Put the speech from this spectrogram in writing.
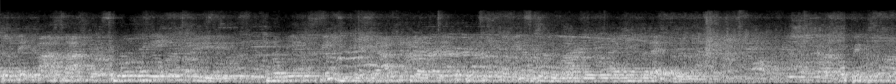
também passar para o ambiente, pro ambiente físico? Você acha que vai ter competição física do lado do aquela competição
